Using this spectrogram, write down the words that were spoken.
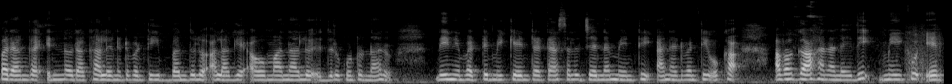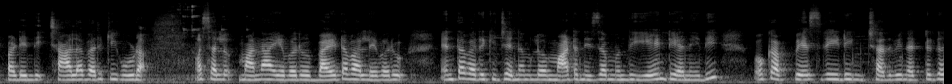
పరంగా ఎన్నో రకాలైనటువంటి ఇబ్బందులు అలాగే అవమానాలు ఎదుర్కొంటున్నారు. దీన్ని బట్టి మీకు ఏంటంటే అసలు జనం ఏంటి అనేటువంటి ఒక అవగాహన అనేది మీకు ఏర్పడింది చాలా వరకు కూడా. అసలు మన ఎవరు బయట వాళ్ళు ఎవరు ఎంతవరకు జనంలో మాట నిజం ఉంది ఏంటి అనేది ఒక పేస్ రీడింగ్ చదివినట్టుగా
